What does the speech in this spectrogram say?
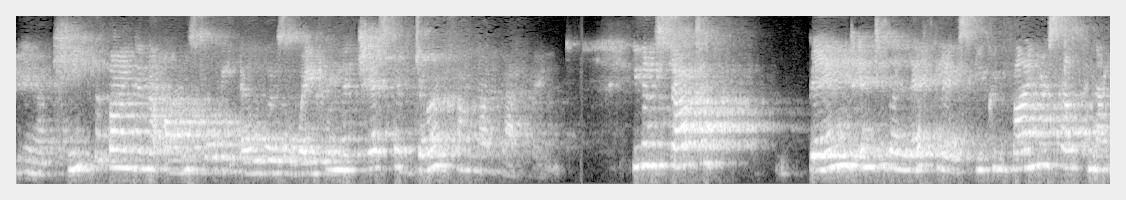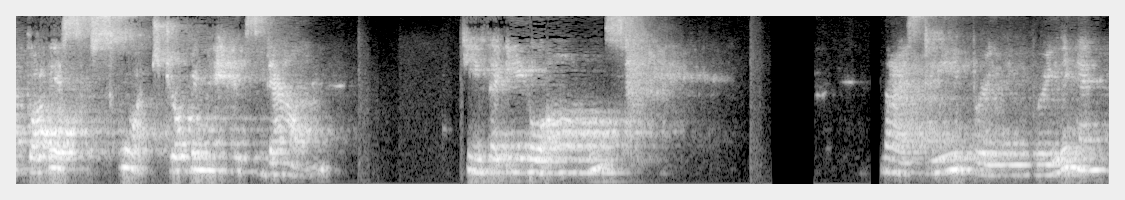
Now keep the bind in the arms, draw the elbows away from the chest, but don't find that back bend. You're going to start to bend into the left leg so you can find yourself in that goddess squat, dropping the hips down. Keep the eagle arms. Nice deep breathing, breathing in.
